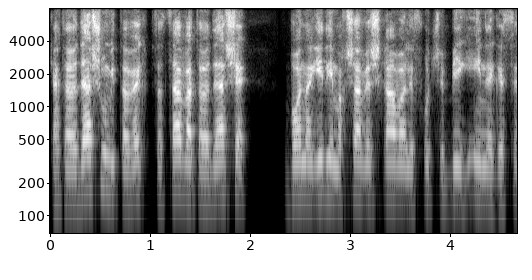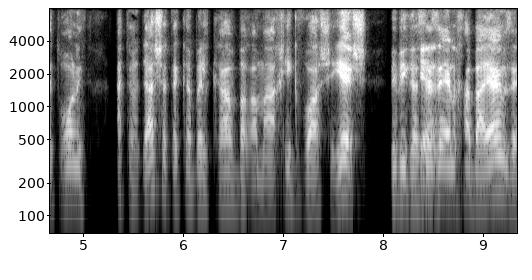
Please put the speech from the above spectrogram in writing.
כי אתה יודע שהוא מתאבק פצצה, ואתה יודע ש... בוא נגיד אם עכשיו יש קרב אליפות שביג אי נגד סט רולינס, אתה יודע שתקבל קרב ברמה הכי גבוהה שיש, ובגלל כן. זה, זה אין לך בעיה עם זה.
